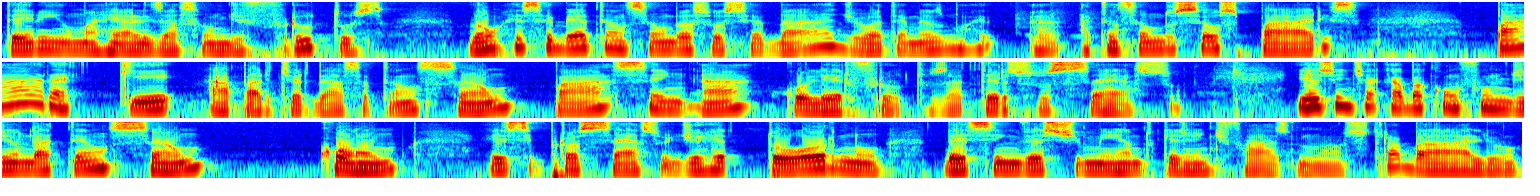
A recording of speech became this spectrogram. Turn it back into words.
terem uma realização de frutos, vão receber atenção da sociedade ou até mesmo a atenção dos seus pares, para que, a partir dessa atenção, passem a colher frutos, a ter sucesso. E a gente acaba confundindo a atenção com esse processo de retorno desse investimento que a gente faz no nosso trabalho,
